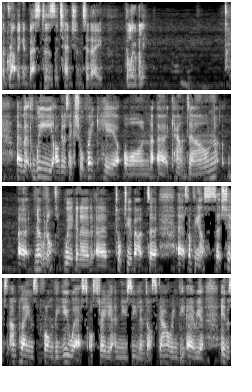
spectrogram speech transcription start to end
are grabbing investors' attention today globally. Um, we are going to take a short break here on uh, Countdown. Uh, no, we're not. We're going to uh, talk to you about uh, uh, something else. Uh, ships and planes from the US, Australia, and New Zealand are scouring the area in the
